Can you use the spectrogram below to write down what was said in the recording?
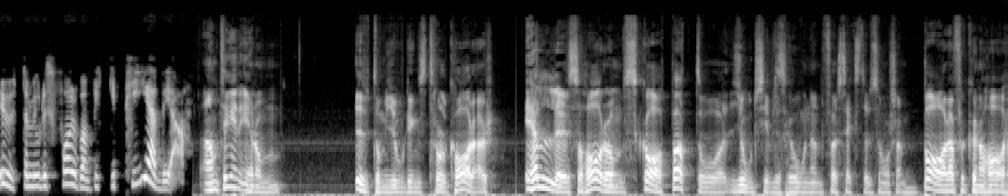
utomjordisk form av Wikipedia. Antingen är de utomjordingstrollkarlar. Eller så har de skapat då jordcivilisationen för 6000 år sedan. Bara för att kunna ha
